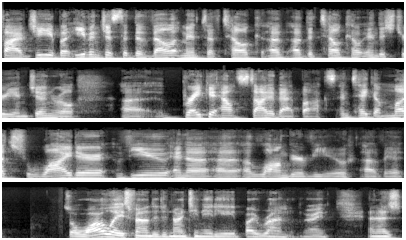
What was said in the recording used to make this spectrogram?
5G, but even just the development of telco of, of the telco industry in general. Uh, break it outside of that box and take a much wider view and a, a, a longer view of it. So Huawei is founded in 1988 by Ren, right? And as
